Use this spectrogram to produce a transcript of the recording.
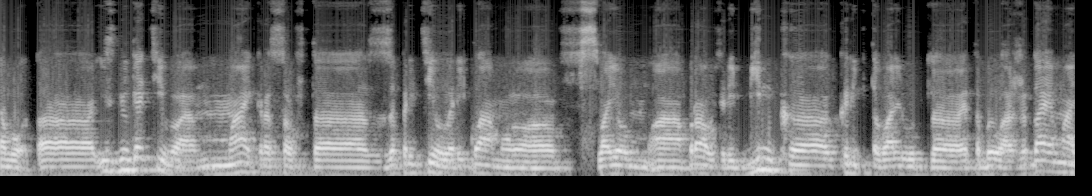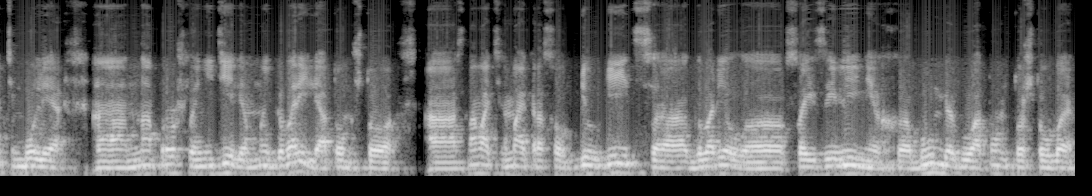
Вот. А, из негатива Microsoft а, запретил рекламу в своем а, браузере Bing криптовалют. Это было ожидаемо, тем более на прошлой неделе мы говорили о том, что основатель Microsoft Билл Гейтс говорил в своих заявлениях Bloomberg о том, то, что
